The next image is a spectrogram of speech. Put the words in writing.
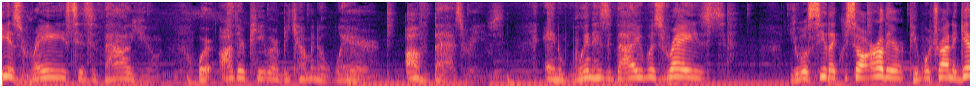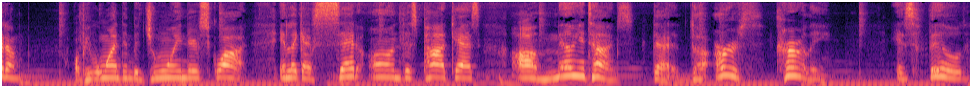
He has raised his value where other people are becoming aware of Bass Reeves. And when his value was raised, you will see, like we saw earlier, people trying to get him or people wanted him to join their squad. And like I've said on this podcast a million times, that the earth currently is filled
